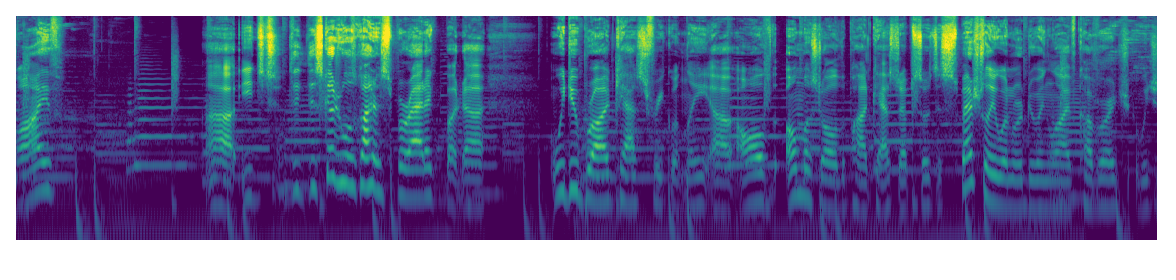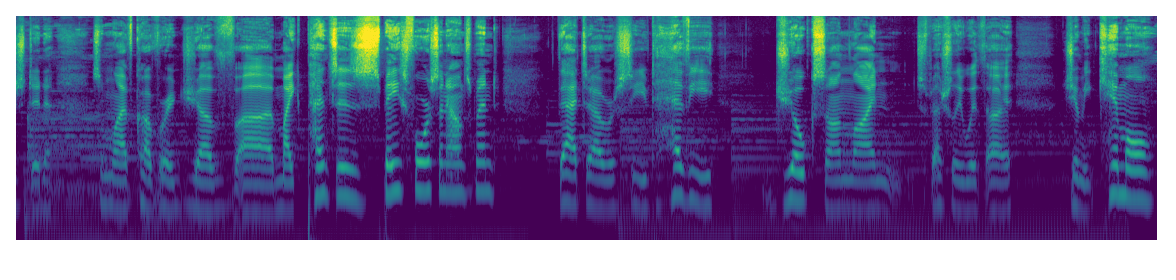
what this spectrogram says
live. Uh, it's the, the schedule is kind of sporadic, but uh, we do broadcast frequently. Uh, all almost all the podcast episodes, especially when we're doing live coverage. We just did some live coverage of uh, Mike Pence's Space Force announcement that uh, received heavy jokes online, especially with uh, Jimmy Kimmel.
